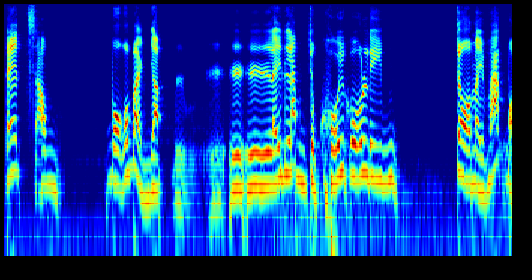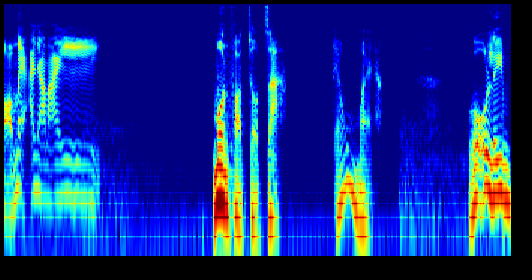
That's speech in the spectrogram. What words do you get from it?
Tết xong, Bố mày nhập Lấy 50 khối gỗ lim, Cho mày vác bỏ mẹ nhà mày Môn phật trột dạ. Đéo mẹ. Gỗ lim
